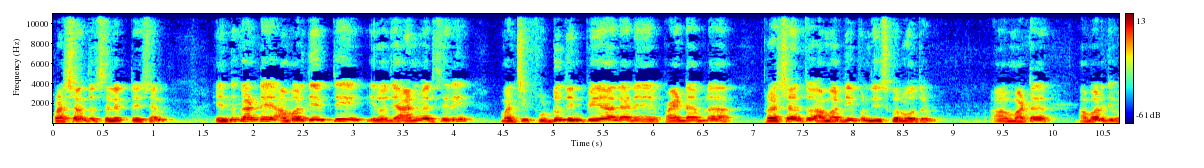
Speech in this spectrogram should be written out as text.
ప్రశాంత్ సెలెక్టేషన్. ఎందుకంటే అమర్దీప్ది ఈరోజు యానివర్సరీ మంచి ఫుడ్ తినిపించాలి అనే పాయింట్ ఆఫ్ ప్రశాంత్ అమర్దీప్ తీసుకొని పోతాడు. ఆ mutton Amardeep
